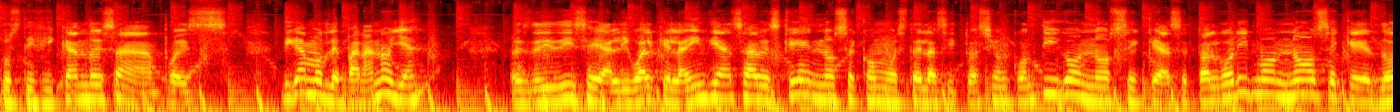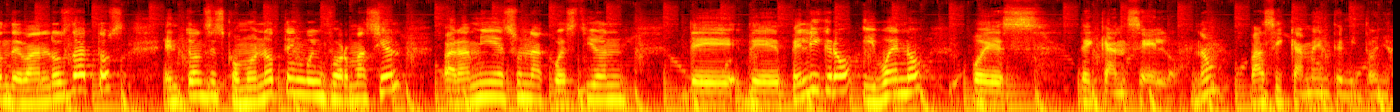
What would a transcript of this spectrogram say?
justificando esa pues digámosle paranoia, pues dice, al igual que la India, ¿sabes qué? No sé cómo esté la situación contigo, no sé qué hace tu algoritmo, no sé qué, dónde van los datos. Entonces, como no tengo información, para mí es una cuestión de peligro y bueno, pues te cancelo, ¿no? Básicamente, mi Toño.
